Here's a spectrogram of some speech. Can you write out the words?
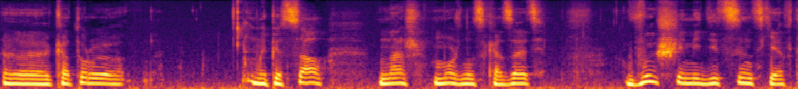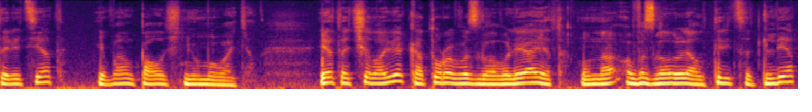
которую написал наш, можно сказать, высший медицинский авторитет Иван Павлович Неумывакин. Это человек, который возглавляет, он возглавлял 30 лет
